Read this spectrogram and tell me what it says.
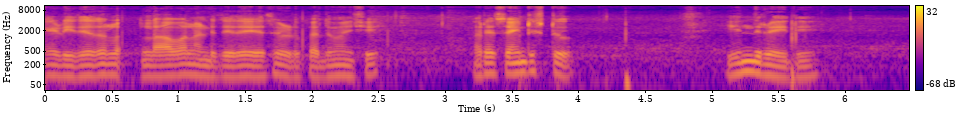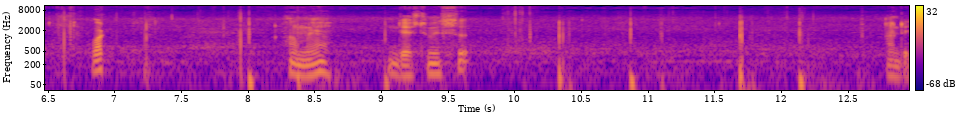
ఏడు ఇదేదో లావాలంటే ఇదేదో వేసాడు పెద్ద మనిషి. అరే సైంటిస్టు. ఏందిరా ఇది? అమ్మయ్య జస్ట్ మిస్. అంటే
